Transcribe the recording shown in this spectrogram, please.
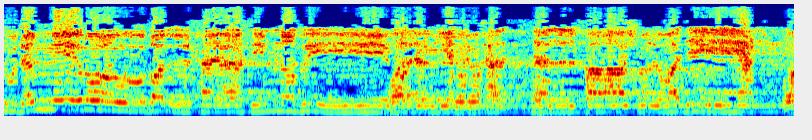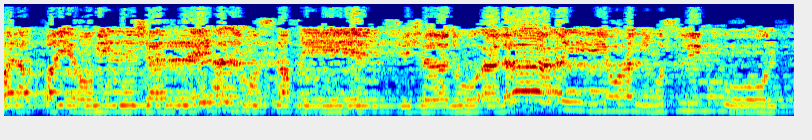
تدمر روض الحياة النظير. ولم يحث الفراش الوديع ولا الطير من شرها المستطير. شيشان ألا أيها المسلمون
